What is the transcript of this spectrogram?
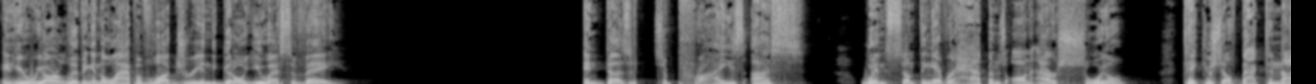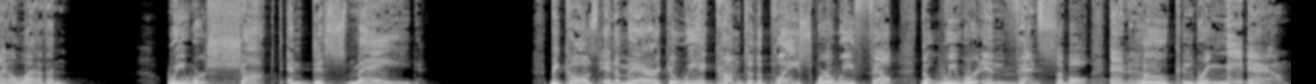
And here we are living in the lap of luxury in the good old US of A. And doesn't it surprise us when something ever happens on our soil? Take yourself back to 9 11. We were shocked and dismayed because in America, we had come to the place where we felt that we were invincible and who can bring me down?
